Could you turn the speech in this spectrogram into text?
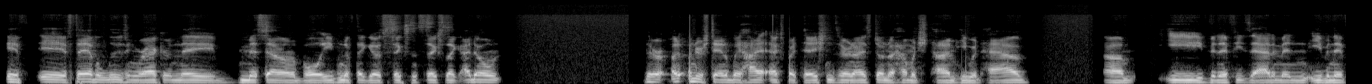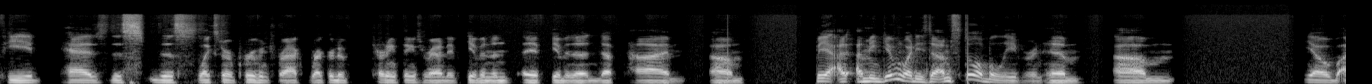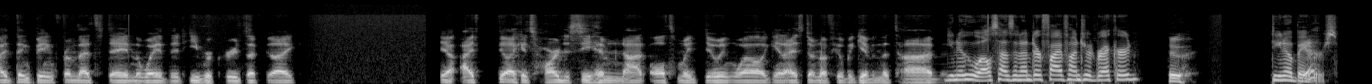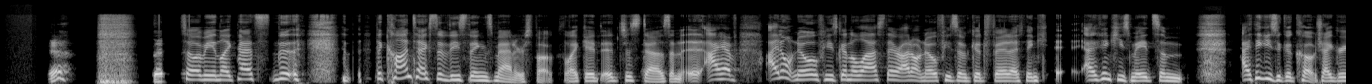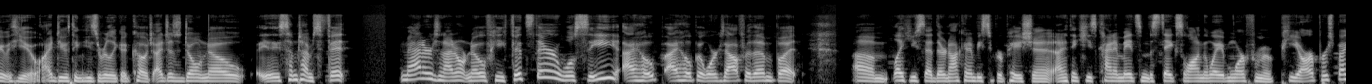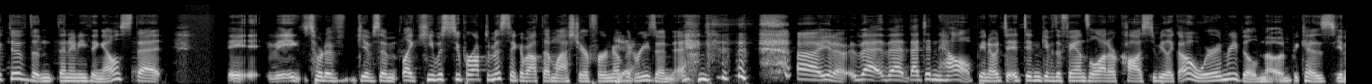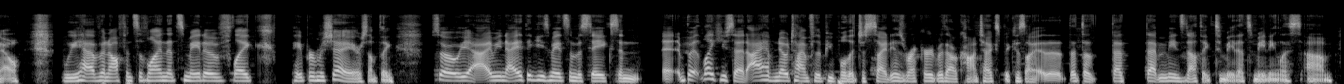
if if they have a losing record and they miss out on a bowl even if they go 6 and 6 like I don't there are understandably high expectations there, and I just don't know how much time he would have. Um, even if he's adamant, even if he has this this like sort of proven track record of turning things around if given if given enough time. Um, but yeah, I, I, mean, given what he's done, I'm still a believer in him. Um, you know, I think being from that state and the way that he recruits, I feel like yeah, I feel like it's hard to see him not ultimately doing well. Again, I just don't know if he'll be given the time. You know who else has an under 500 record? Who? Dino Babers. Yeah. yeah. so I mean, like that's the the context of these things matters, folks. Like it, it just does. And I have, I don't know if he's going to last there. I don't know if he's a good fit. I think, I think he's made some. I think he's a good coach. I agree with you. I do think he's a really good coach. I just don't know. Sometimes fit matters and I don't know if he fits there. We'll see. I hope I hope it works out for them, but um, like you said, they're not going to be super patient. I think he's kind of made some mistakes along the way, more from a PR perspective than than anything else. That it, it, sort of gives him like he was super optimistic about them last year for no yeah. good reason, and uh, you know that that that didn't help. You know, it, it, didn't give the fans a lot of cause to be like, oh, we're in rebuild mode because you know we have an offensive line that's made of like paper mache or something. So yeah, I mean, I think he's made some mistakes, and uh, but like you said, I have no time for the people that just cite his record without context because I that that that that means nothing to me. That's meaningless. Um,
